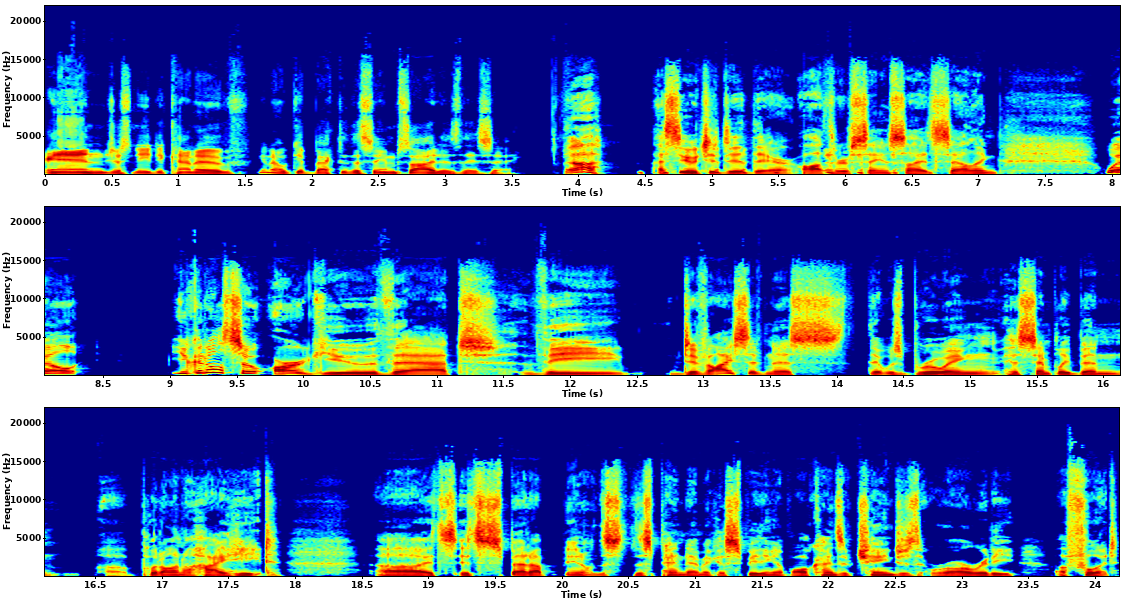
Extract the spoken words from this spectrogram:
and just need to kind of, you know, get back to the same side as they say. Ah, I see what you did there, author of Same Side Selling. Well, you could also argue that the divisiveness that was brewing has simply been uh, put on a high heat. Uh, it's it's sped up. You know, this this pandemic is speeding up all kinds of changes that were already afoot.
